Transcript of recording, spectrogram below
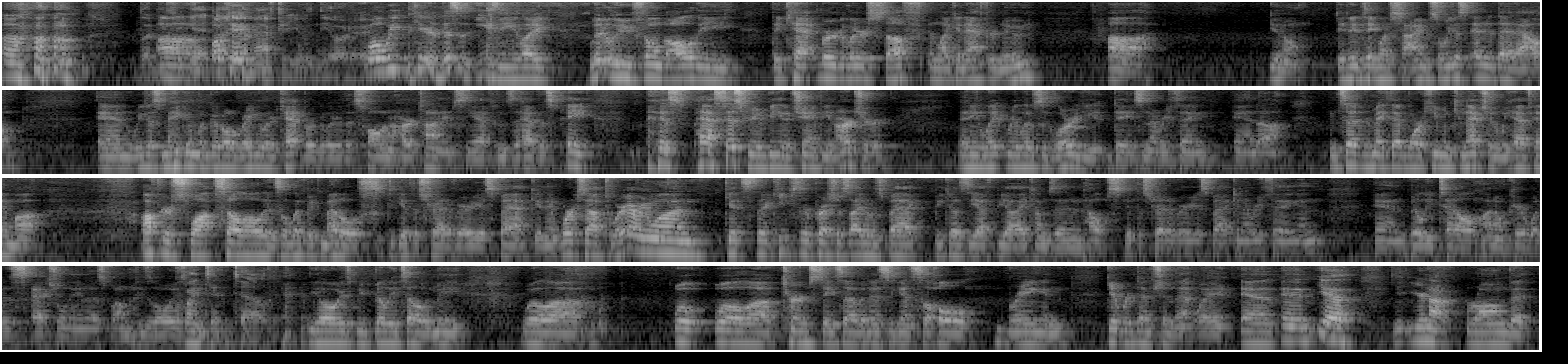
Um, But you Uh, forget okay. I come after you in the order. well, we here. This is easy. Like literally, we filmed all the the cat burglar stuff in like an afternoon. Uh, you know, it didn't take much time, so we just edited that out. and we just make him a good old regular cat burglar that's fallen on hard times. He happens to have this pay, his past history of being a champion archer, and he relives the glory days and everything. And uh, instead, to make that more human connection, we have him uh, offer to swap, sell all his Olympic medals to get the Stradivarius back, and it works out to where everyone gets their keeps their precious items back because the FBI comes in and helps get the Stradivarius back and everything. And and Billy Tell, I don't care what his actual name is, but he's always Clinton Tell. he'll always be Billy Tell to me. Will uh, will will uh, turn state's evidence against the whole ring and get redemption that way. And and yeah, you're not wrong that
